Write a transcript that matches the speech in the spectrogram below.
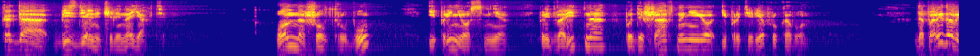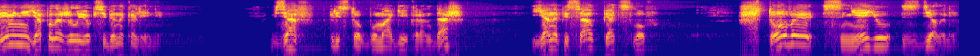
когда бездельничали на яхте? Он нашел трубу и принес мне, предварительно подышав на нее и протерев рукавом. До поры до времени я положил ее к себе на колени. Взяв листок бумаги и карандаш, я написал пять слов. «Что вы с нею сделали?»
